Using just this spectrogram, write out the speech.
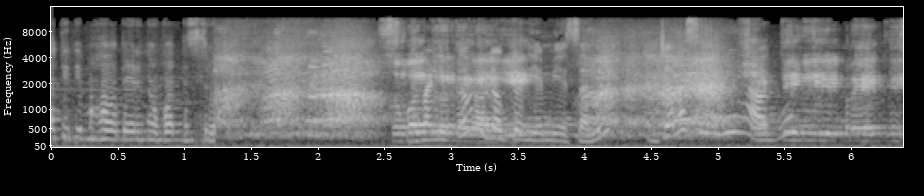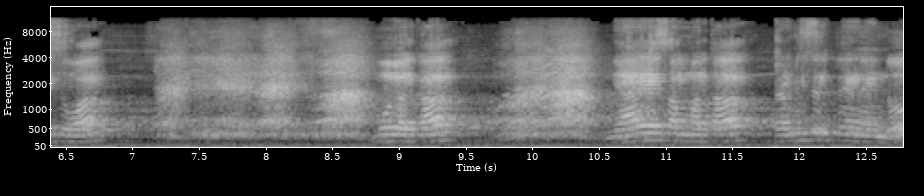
ಅತಿಥಿ ಮಹೋದಯರನ್ನು ವಂದಿಸುವ ಬಳಿಕ ಡಾಕ್ಟರ್ ಎಂಎ ಸಲೀಂ. ಜನಸೇವೆ ಹಾಗೂ ಪ್ರಯತ್ನಿಸುವ ಮೂಲಕ ನ್ಯಾಯಸಮ್ಮತ ಶ್ರಮಿಸುತ್ತೇನೆಂದು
